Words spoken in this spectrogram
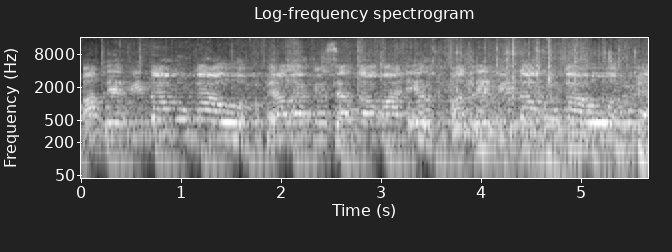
Atrevida no caô, ela quer sentar maneiro. Atrevida no caô, ela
